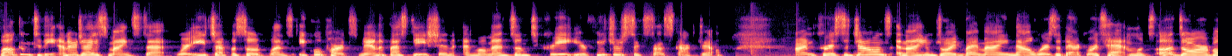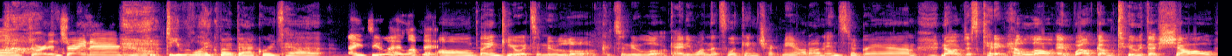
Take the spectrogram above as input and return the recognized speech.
Welcome to the Energized Mindset, where each episode blends equal parts manifestation and momentum to create your future success cocktail. I'm Karissa Jones, and I am joined by my now wears a backwards hat and looks adorable, Jordan Schreiner. Do you like my backwards hat? I do. I love it. Oh, thank you. It's a new look. It's a new look. Anyone that's looking, check me out on Instagram. No, I'm just kidding. Hello and welcome to the show.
